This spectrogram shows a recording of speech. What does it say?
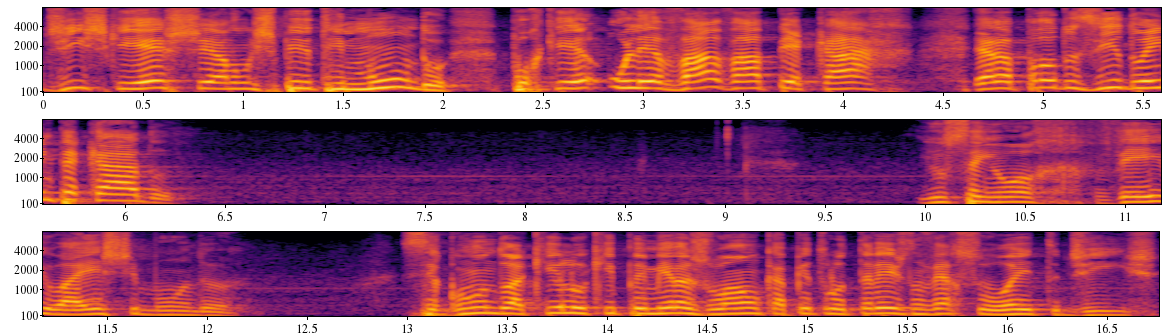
diz que este era um espírito imundo porque o levava a pecar, era produzido em pecado. E o Senhor veio a este mundo, segundo aquilo que 1 João capítulo 3, no verso 8 diz:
